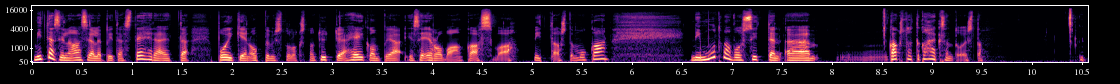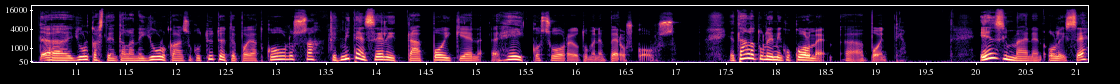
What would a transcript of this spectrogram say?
Mitä sillä asialle pitäisi tehdä, että poikien oppimistulokset on tyttöjä heikompia ja se ero vaan kasvaa mittausten mukaan? Niin muutama vuosi sitten, ää, 2018, ää, julkaistiin tällainen julkaisu kuin Tytöt ja pojat koulussa, että miten selittää poikien heikko suoriutuminen peruskoulussa. Ja täällä tuli niin kuin kolme ää, pointtia. Ensimmäinen oli se,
